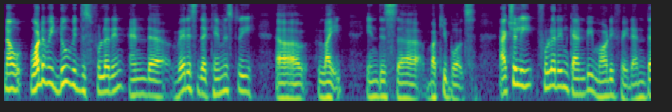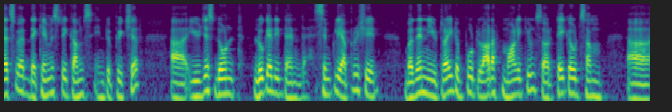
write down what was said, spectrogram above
now, what do we do with this fullerene and uh, where is the chemistry lie in this uh, buckyballs. Actually fullerene can be modified and that is where the chemistry comes into picture. Uh, you just do not look at it and simply appreciate, but then you try to put lot of molecules or take out some uh,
